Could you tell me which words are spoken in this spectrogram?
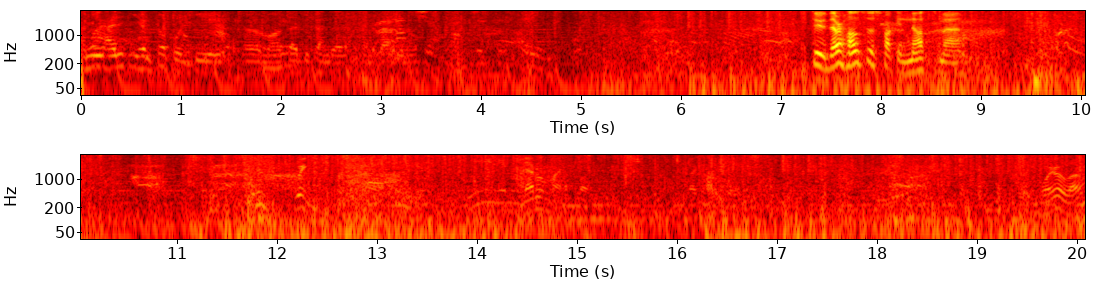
I mean, I think he himself would be a mod. That'd be kinda, kinda bad, you know? dude. Their Hanzo's fucking nuts, man. Swing. Never mind, I'm low. Back on the board. Warrior.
